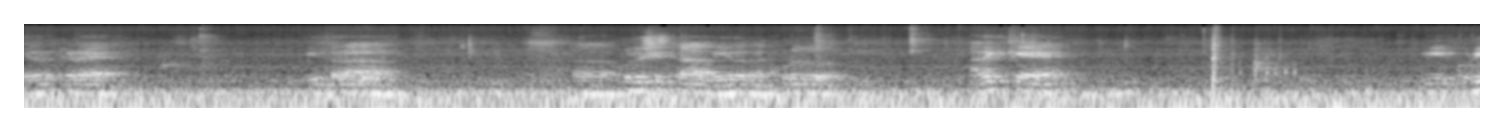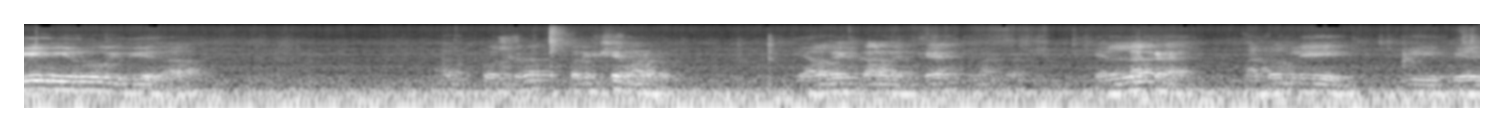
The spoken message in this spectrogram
ಎರಡು ಕಡೆ ಈ ಥರ ಕುಲುಷಿತ ನೀರನ್ನು ಕುಡಿದು ಅದಕ್ಕೆ ಈ ಕುಡಿಯ ನೀರು ಇದೆಯಲ್ಲ, ಅದಕ್ಕೋಸ್ಕರ ಪರೀಕ್ಷೆ ಮಾಡಬೇಕು ಯಾವುದೇ ಕಾರಣಕ್ಕೆ ಎಲ್ಲ ಕಡೆ ನಾಟ್ ಓನ್ಲಿ ಈ ಬೇರೆ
